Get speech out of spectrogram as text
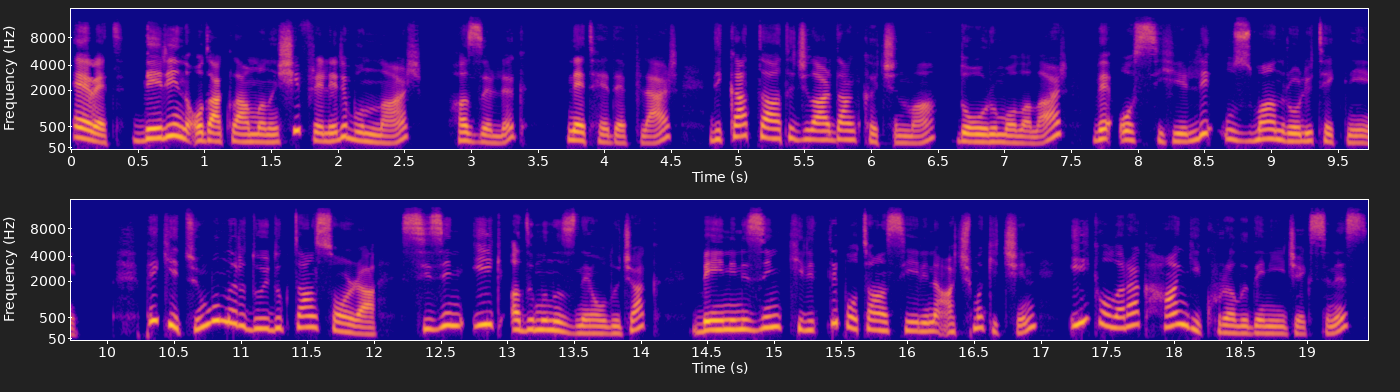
Evet, derin odaklanmanın şifreleri bunlar. Hazırlık, net hedefler, dikkat dağıtıcılardan kaçınma, doğru molalar ve o sihirli uzman rolü tekniği. Peki tüm bunları duyduktan sonra sizin ilk adımınız ne olacak? Beyninizin kilitli potansiyelini açmak için ilk olarak hangi kuralı deneyeceksiniz?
